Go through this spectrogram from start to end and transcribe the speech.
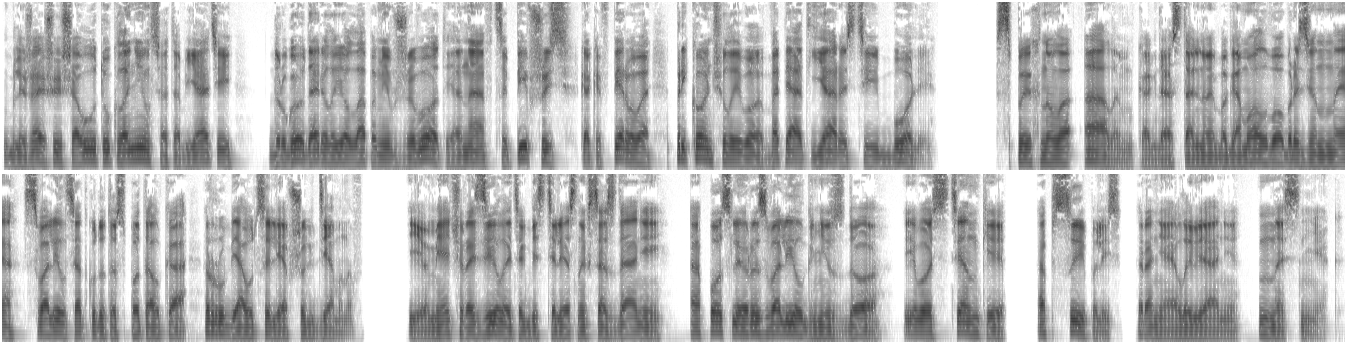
Ближайший шаут уклонился от объятий, Другой ударил ее лапами в живот, и она, вцепившись, как и в первого, прикончила его, вопя от ярости и боли. вспыхнуло алым, когда стальной богомол в образе Не свалился откуда-то с потолка, рубя уцелевших демонов. Ее меч разил этих бестелесных созданий, а после развалил гнездо, его стенки обсыпались, роняя лавиане на снег.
